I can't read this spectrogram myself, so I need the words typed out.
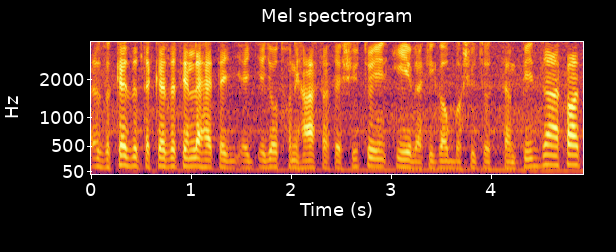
ez a kezdetek kezdetén lehet egy, egy, egy otthoni háztartás sütő, én évekig abba sütöttem pizzákat,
